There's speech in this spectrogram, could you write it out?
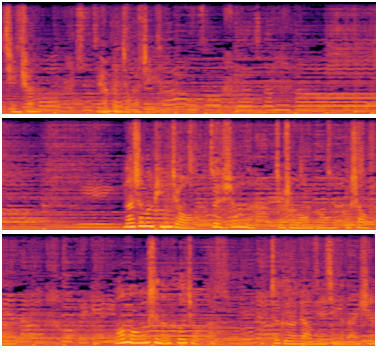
青春原本就该这样。男生们拼酒最凶的就是王蒙和邵凡。王蒙是能喝酒的，这个两面性的男生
